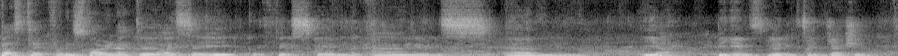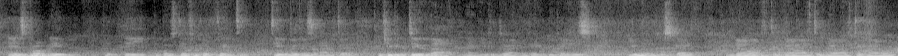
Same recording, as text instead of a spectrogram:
Best tip for an inspiring actor, I'd say thick skin and um, yeah, being able to learning to take rejection is probably the, the, the most difficult thing to deal with as an actor. If you can do that, then you can do anything because you will just get no after no after no after no,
